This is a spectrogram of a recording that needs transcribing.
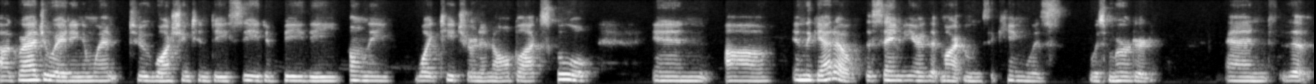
uh, graduating and went to Washington, D.C. to be the only white teacher in an all black school in, uh, in the ghetto the same year that Martin Luther King was, was murdered. And the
